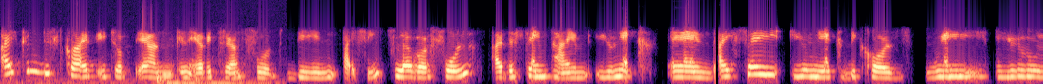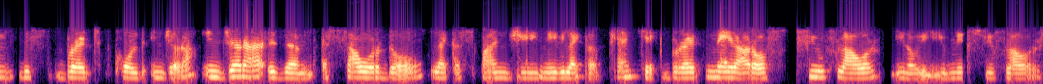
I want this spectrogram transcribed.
I can describe Ethiopian and Eritrean food being spicy, flavorful, at the same time unique. And I say unique because we use this bread called injera. Injera is um, a sourdough, like a spongy, maybe like a pancake bread made out of few flour. You know, you mix few flours.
